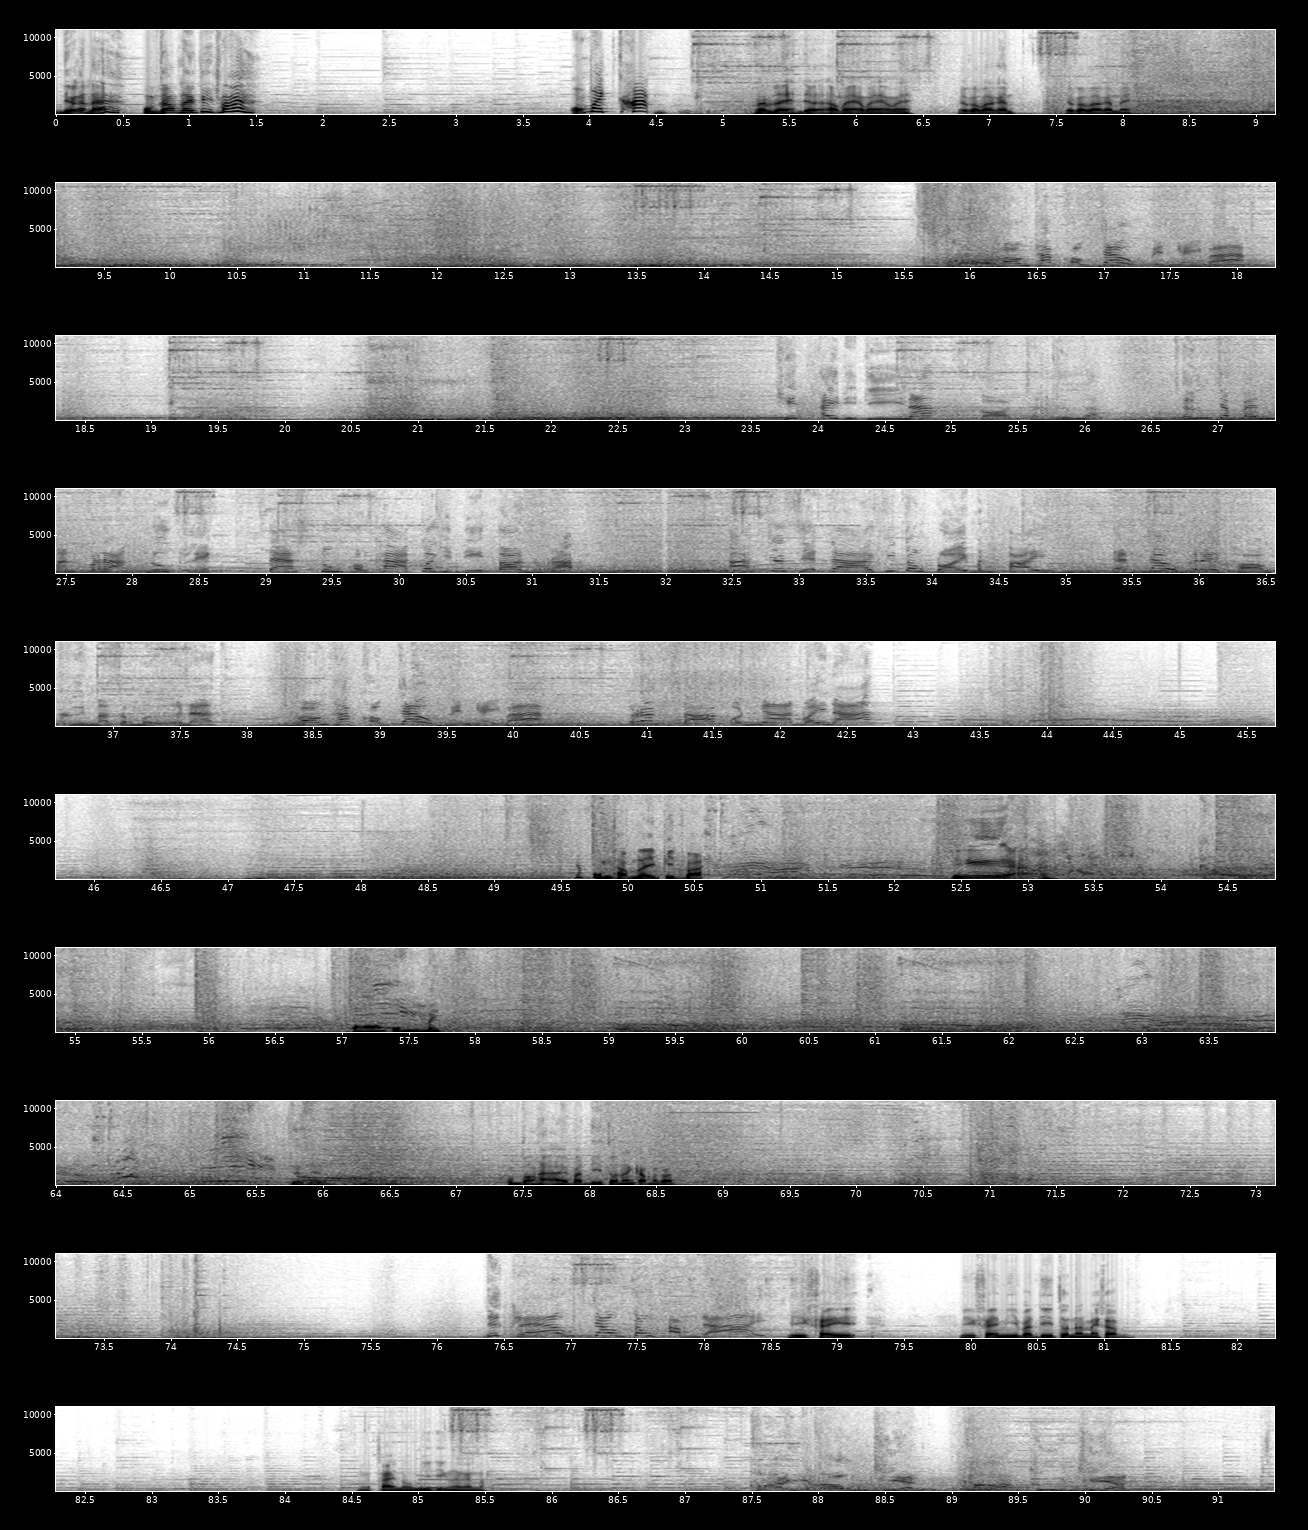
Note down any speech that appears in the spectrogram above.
เดี๋ยวกันนะ ผมทำอะไรผิดวะโอ้ my god ไม่เป็นไร เดี๋ยวเอาใหม่เอาใหม่เอาใหม่เดี๋ยวก็ว่ากัน เดี๋ยวก็ว่ากันใหม่ ดีๆนะ ก่อนจะเลือก ถึงจะเป็นมันฝรั่งลูกเล็ก แต่สตูของข้าก็ยินดีต้อนรับ อาจจะเสียดายที่ต้องปล่อยมันไป แต่เจ้าก็ได้ทองคืนมาเสมอนะกองทัพของเจ้าเป็นไงบ้างรักษาผลงานไว้นะผมทำอะไรผิดวะเออ อ๋อ ผมไม่ เดี๋ยวเดี๋ยวทำไมผมต้องหาไอ้บัดดี้ตัวนั้นกลับมาก่อน นึกแล้วเจ้าต้องทำได้ มีใคร มีใครมีบัดดี้ตัวนั้นไหมครับ ผมขายโนมีทิ้งแล้วกันเนาะ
